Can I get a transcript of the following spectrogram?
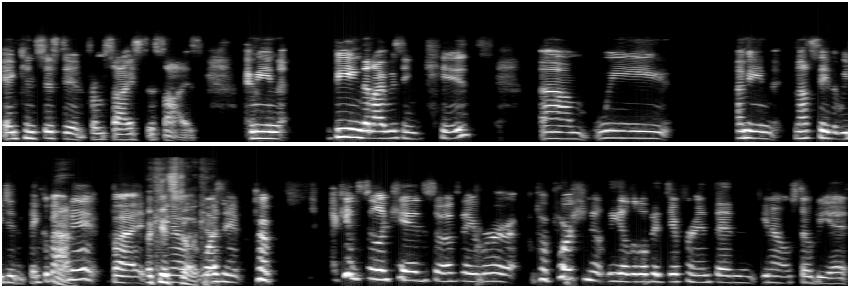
and consistent from size to size. I mean, being that I was in kids, um, we, I mean, not to say that we didn't think about yeah. it, but a kid's you know, it kid. wasn't. a kid's still a kid, so if they were proportionately a little bit different, then you know, so be it.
